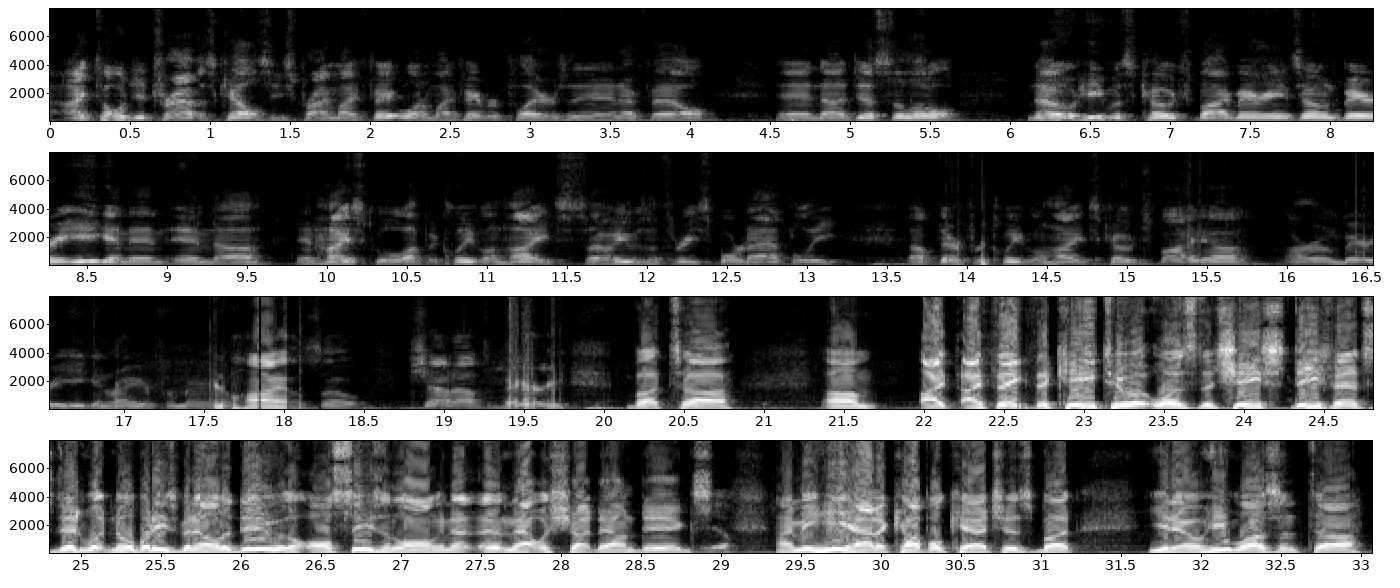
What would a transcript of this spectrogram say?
I told you Travis Kelce's probably my fa- one of my favorite players in the NFL, and uh, just a little note: he was coached by Marion's own Barry Egan in in uh, in high school up at Cleveland Heights. So he was a three sport athlete up there for Cleveland Heights, coached by uh, our own Barry Egan right here from Marion, Ohio. So shout out to Barry. But uh, um, I, I think the key to it was the Chiefs' defense did what nobody's been able to do all season long, and that, and that was shut down Diggs. Yep. I mean, he had a couple catches, but you know he wasn't. Uh,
